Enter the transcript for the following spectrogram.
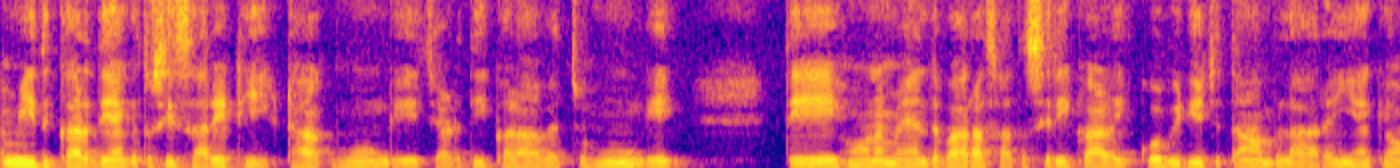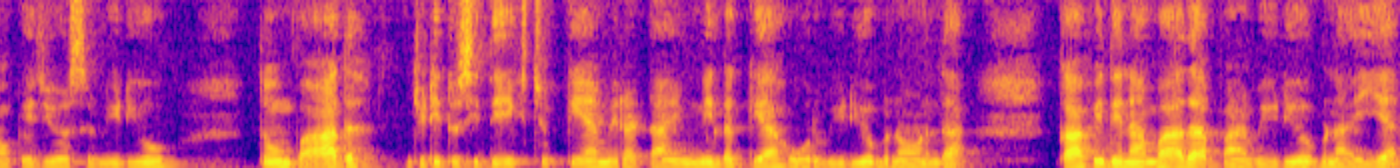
ਉਮੀਦ ਕਰਦੇ ਹਾਂ ਕਿ ਤੁਸੀਂ ਸਾਰੇ ਠੀਕ ਠਾਕ ਹੋਵੋਗੇ, ਚੜ੍ਹਦੀ ਕਲਾ ਵਿੱਚ ਹੋਵੋਗੇ। ਤੇ ਹੁਣ ਮੈਂ ਦੁਬਾਰਾ ਸਤਿ ਸ੍ਰੀ ਅਕਾਲ ਇੱਕੋ ਵੀਡੀਓ 'ਚ ਤਾਂ ਬੁਲਾ ਰਹੀ ਹਾਂ, ਕਿਉਂਕਿ ਜੀ ਉਸ ਵੀਡੀਓ ਤੋਂ ਬਾਅਦ ਜਿਹੜੀ ਤੁਸੀਂ ਦੇਖ ਚੁੱਕੇ ਆ, ਮੇਰਾ ਟਾਈਮ ਨਹੀਂ ਲੱਗਿਆ ਹੋਰ ਵੀਡੀਓ ਬਣਾਉਣ ਦਾ। ਕਾਫੀ ਦਿਨਾਂ ਬਾਅਦ ਆਪਾਂ ਵੀਡੀਓ ਬਣਾਈ ਹੈ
